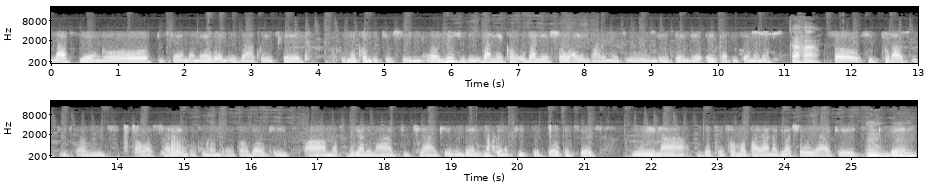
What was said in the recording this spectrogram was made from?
last year ngo-December ne when izakhe said ine-competition uh, usually uba uba ne-show ayenzayo mos nge-8 ka-December ne? Aha. So he put out i-beat ka-roots I was challenged singomrepa uba okay um masibulale la beat yakhe and then he's gonna pick the dopest verse iwina izoperforma phayana kulaa show yakhe Mm, then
